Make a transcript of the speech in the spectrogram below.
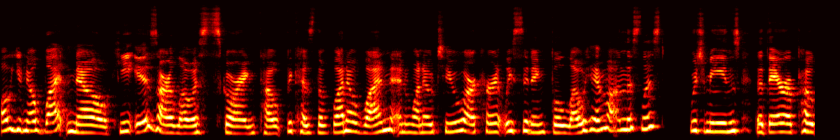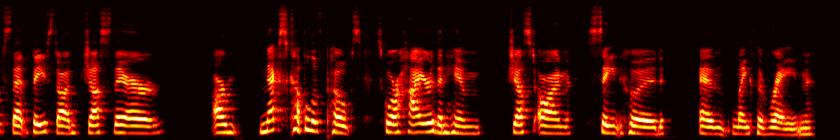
Oh, you know what? No, he is our lowest scoring pope because the 101 and 102 are currently sitting below him on this list, which means that there are popes that, based on just their. Our next couple of popes score higher than him just on sainthood and length of reign.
